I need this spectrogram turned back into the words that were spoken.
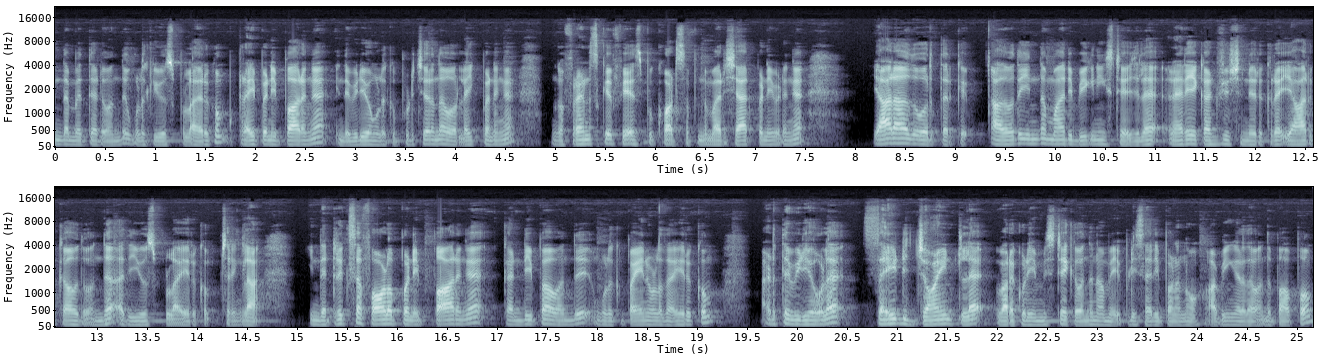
இந்த மெத்தட் வந்து உங்களுக்கு யூஸ்ஃபுல்லாக இருக்கும். ட்ரை பண்ணி பாருங்கள் இந்த வீடியோ உங்களுக்கு பிடிச்சிருந்தா ஒரு லைக் பண்ணுங்கள் உங்கள் ஃப்ரெண்ட்ஸ்க்கு ஃபேஸ்புக் வாட்ஸ்அப் இந்த மாதிரி ஷேர் பண்ணி விடுங்க யாராவது ஒருத்தருக்கு அதாவது இந்த மாதிரி பிகினிங் ஸ்டேஜில் நிறைய கன்ஃபியூஷன் இருக்கிற யாருக்காவது வந்து அது யூஸ்ஃபுல்லாக இருக்கும் சரிங்களா? இந்த ட்ரிக்ஸை ஃபாலோ பண்ணி பாருங்கள் கண்டிப்பாக வந்து உங்களுக்கு பயனுள்ளதாக இருக்கும். அடுத்த வீடியோவில் சைடு ஜாயிண்ட்டில் வரக்கூடிய மிஸ்டேக்கை வந்து நம்ம எப்படி சரி பண்ணணும் அப்படிங்கிறத வந்து பார்ப்போம்.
